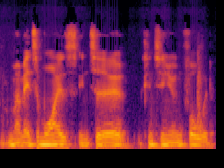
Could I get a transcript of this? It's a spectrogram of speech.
momentum wise into continuing forward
